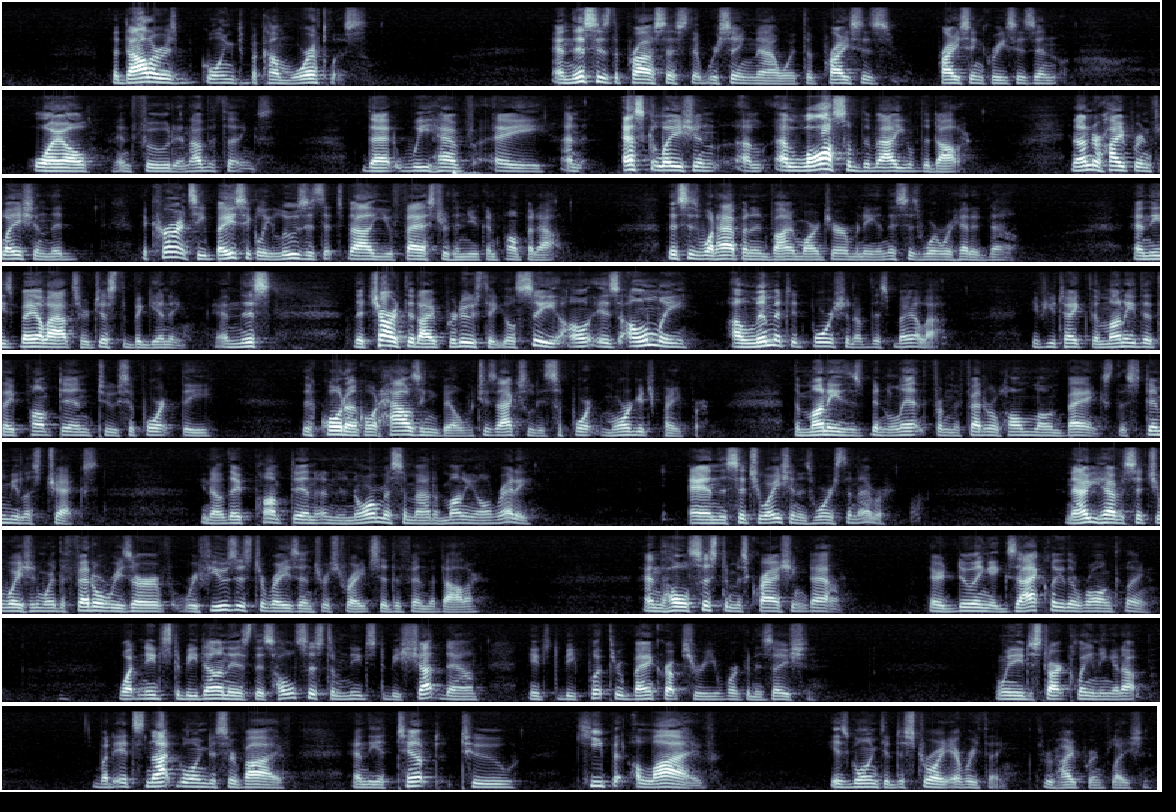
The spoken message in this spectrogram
The dollar is going to become worthless. And this is the process that we're seeing now with the prices, price increases in oil and food and other things. That we have a, an escalation, a, a loss of the value of the dollar. And under hyperinflation, the the currency basically loses its value faster than you can pump it out. This is what happened in Weimar Germany, and this is where we're headed now. And these bailouts are just the beginning. And this, the chart that I produced that you'll see is only a limited portion of this bailout. If you take the money that they pumped in to support the, the quote unquote housing bill, which is actually to support mortgage paper, the money that's been lent from the federal home loan banks, the stimulus checks, you know, they've pumped in an enormous amount of money already. And the situation is worse than ever. Now you have a situation where the Federal Reserve refuses to raise interest rates to defend the dollar. And the whole system is crashing down. They're doing exactly the wrong thing. What needs to be done is this whole system needs to be shut down, needs to be put through bankruptcy reorganization. We need to start cleaning it up. But it's not going to survive and the attempt to keep it alive is going to destroy everything through hyperinflation.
